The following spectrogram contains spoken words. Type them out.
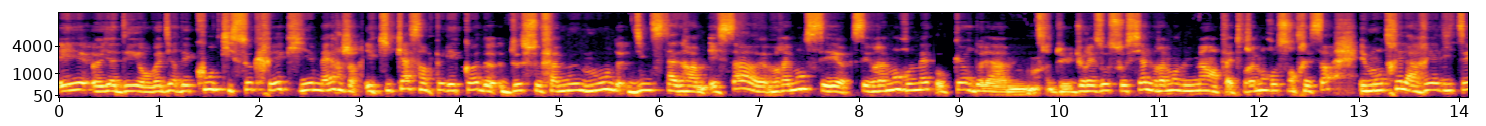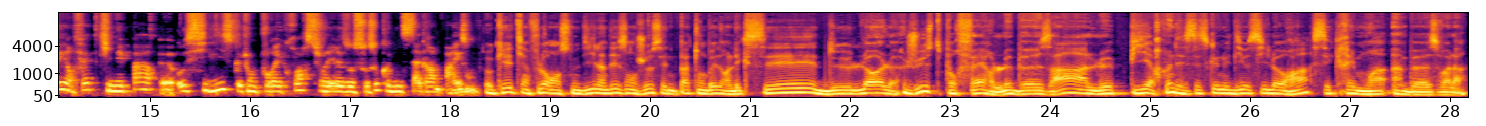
et il y a des, on va dire, des comptes qui se créent, qui émergent et qui cassent un peu les codes de ce fameux monde d'Instagram. Et ça, vraiment, c'est, c'est vraiment remettre au cœur de la, du, réseau social vraiment l'humain, en fait, vraiment recentrer ça et montrer la réalité, en fait, qui n'est pas aussi lisse que j'en pourrais croire sur les réseaux sociaux comme Instagram, par exemple. Ok, tiens, Florence nous dit l'un des enjeux, c'est ne pas tomber dans l'excès de lol, juste pour faire le buzz. Ah, le pire, c'est ce que nous dit aussi Laura, c'est crée-moi un buzz, voilà.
